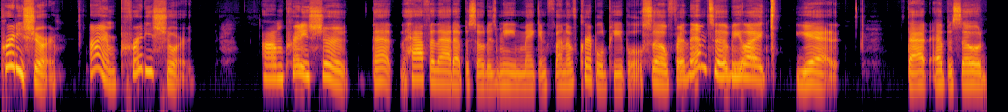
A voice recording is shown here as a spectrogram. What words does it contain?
Pretty sure. I am pretty sure. I'm pretty sure that half of that episode is me making fun of crippled people. So for them to be like, yeah, that episode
